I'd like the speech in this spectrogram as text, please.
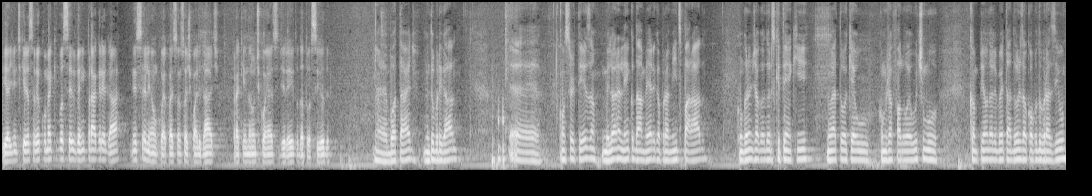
E a gente queria saber como é que você vem para agregar nesse elenco, é, quais são as suas qualidades, para quem ainda não te conhece direito da torcida. É, boa tarde, muito obrigado. É, com certeza, melhor elenco da América para mim, disparado. Com grandes jogadores que tem aqui. Não é à toa que é o, como já falou, é o último campeão da Libertadores, da Copa do Brasil.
